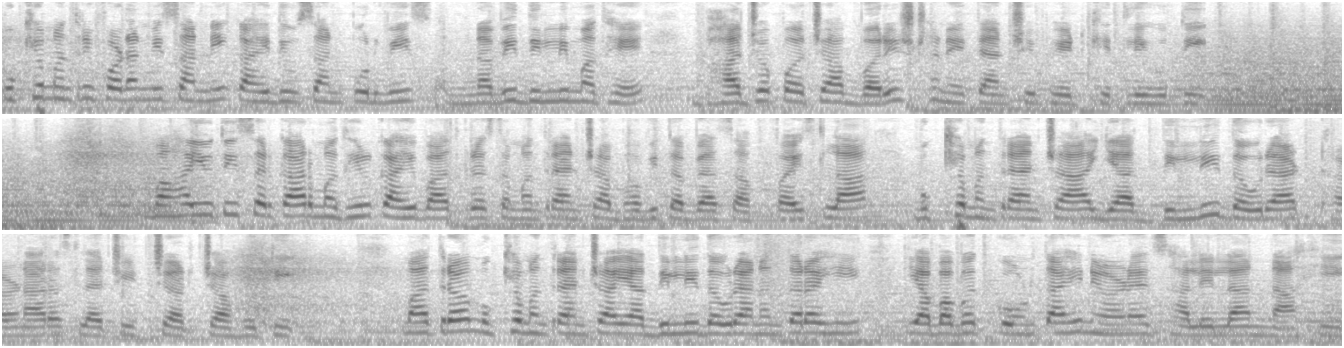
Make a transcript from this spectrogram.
मुख्यमंत्री फडणवीसांनी काही दिवसांपूर्वीच नवी दिल्लीमध्ये भाजपच्या वरिष्ठ नेत्यांची भेट घेतली होती. महायुती सरकारमधील काही वादग्रस्त मंत्र्यांच्या भवितव्याचा फैसला मुख्यमंत्र्यांच्या या दिल्ली दौऱ्यात ठरणार असल्याची चर्चा होती. मात्र मुख्यमंत्र्यांच्या या दिल्ली दौऱ्यानंतरही याबाबत कोणताही निर्णय झालेला नाही.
